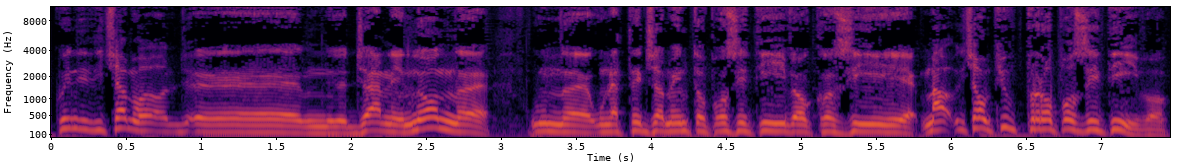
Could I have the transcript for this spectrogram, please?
Quindi diciamo, eh, Gianni, non un, un, atteggiamento positivo così, ma diciamo più propositivo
